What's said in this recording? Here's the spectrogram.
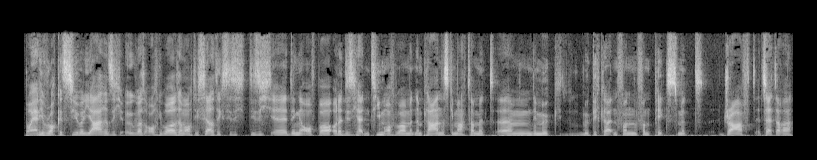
boah ja, die Rockets, die über die Jahre sich irgendwas aufgebaut haben, auch die Celtics, die sich, die sich äh, Dinge aufbauen oder die sich halt ein Team aufgebaut haben mit einem Plan, das gemacht haben mit ähm, den Mög Möglichkeiten von, von Picks, mit Draft etc.,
